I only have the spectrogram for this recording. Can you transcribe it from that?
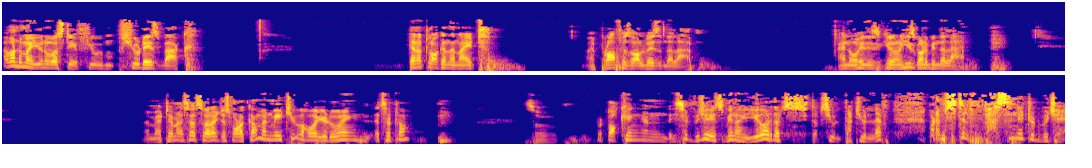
I went to my university a few, few days back. 10 o'clock in the night. My prof is always in the lab. I know he's, he's going to be in the lab. I met him and I said, sir, I just want to come and meet you. How are you doing? Etc. So we're talking and he said, Vijay, it's been a year that's, that's you, that you left, but I'm still fascinated, Vijay.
